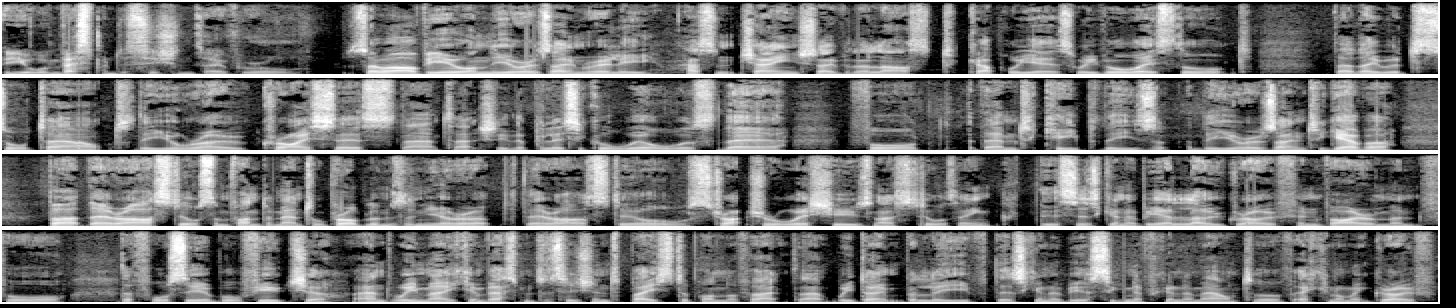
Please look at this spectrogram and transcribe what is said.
your investment decisions overall? So, our view on the Eurozone really hasn't changed over the last couple of years. We've always thought that they would sort out the euro crisis, that actually the political will was there for them to keep these the eurozone together. But there are still some fundamental problems in Europe. There are still structural issues, and I still think this is going to be a low growth environment for the foreseeable future. And we make investment decisions based upon the fact that we don't believe there's going to be a significant amount of economic growth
